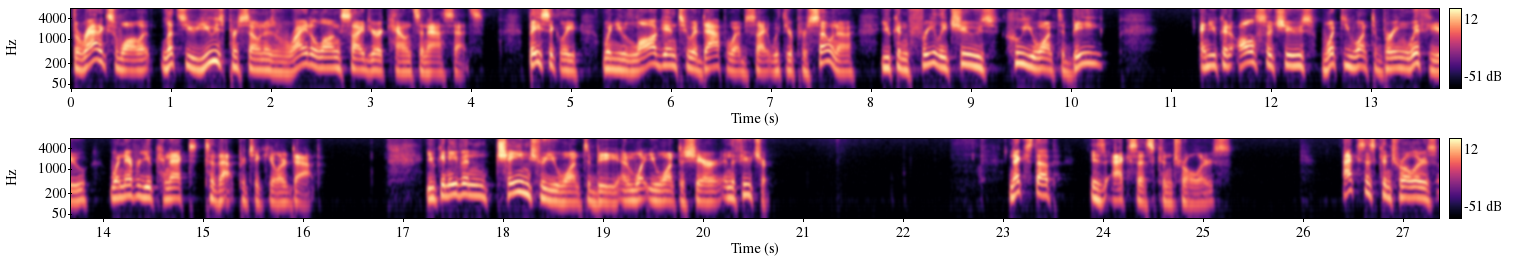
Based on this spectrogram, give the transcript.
The Radix wallet lets you use personas right alongside your accounts and assets. Basically, when you log into a dApp website with your persona, you can freely choose who you want to be, and you can also choose what you want to bring with you whenever you connect to that particular dApp. You can even change who you want to be and what you want to share in the future. Next up is access controllers. Access controllers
